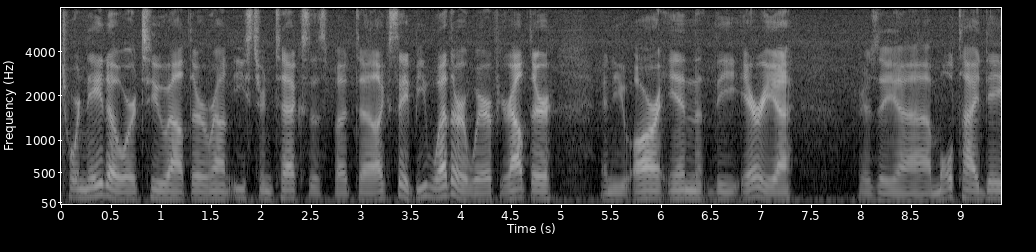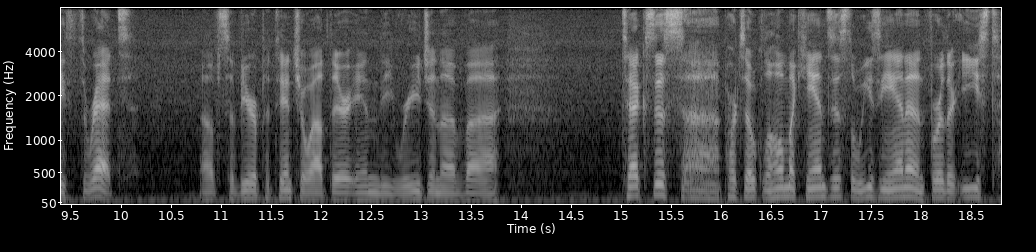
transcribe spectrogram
tornado or two out there around eastern Texas. But uh, like I say, be weather aware if you're out there and you are in the area. There's a multi-day threat of severe potential out there in the region of uh, Texas, uh, parts of Oklahoma, Kansas, Louisiana, and further east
